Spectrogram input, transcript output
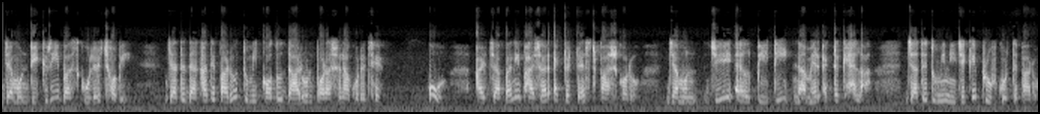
যেমন ডিগ্রি বা স্কুলের ছবি, যাতে দেখাতে পারো তুমি কত দারুণ পড়াশোনা করেছে। ও আর জাপানি ভাষার একটা টেস্ট পাশ করো, যেমন জেএলপিটি নামের একটা খেলা, যাতে তুমি নিজেকে প্রুভ করতে পারো।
